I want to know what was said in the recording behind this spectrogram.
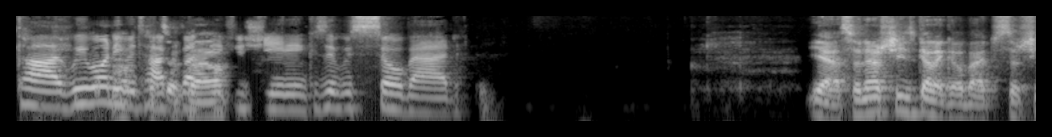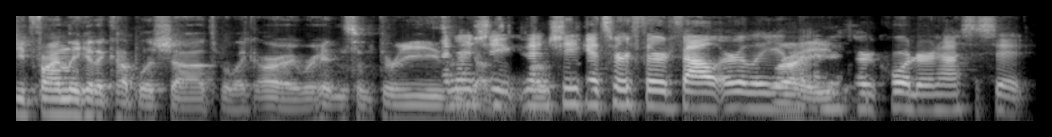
God, we won't even uh, talk about foul? the officiating because it was so bad. Yeah, so now she's got to go back. So she'd finally hit a couple of shots. We're like, all right, we're hitting some threes. And then she then she gets her third foul early in, the, in the third quarter and has to sit.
